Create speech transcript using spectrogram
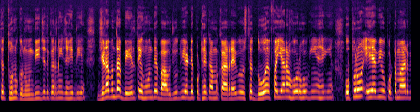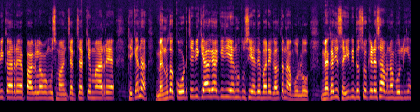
ਤੇ ਤੁਹਾਨੂੰ ਕਾਨੂੰਨ ਦੀ ਇੱਜ਼ਤ ਕਰਨੀ ਚਾਹੀਦੀ ਹੈ। ਜਿਹੜਾ ਬੰਦਾ ਬੇਲ ਤੇ ਹੋਣ ਦੇ ਬਾਵਜੂਦ ਵੀ ਐਡੇ ਪੁੱਠੇ ਕੰਮ ਕਰ ਰਿਹਾ ਵੀ ਉਸ ਤੇ ਦੋ ਐਫ ਆਈ ਆਰਾਂ ਹੋਰ ਹੋ ਗਈਆਂ ਹੈਗੀਆਂ, ਉੱਪਰੋਂ ਇਹ ਹੈ ਵੀ ਉਹ ਕੁੱਟਮਾਰ ਵੀ ਕਰ ਰਿਹਾ, ਪਾਗਲਾਂ ਵਾਂਗੂ ਸਮਾਨ ਚੱਕ ਚੱਕ ਕੇ ਮਾਰ ਰਿਹਾ, ਠੀਕ ਹੈ ਨਾ? ਮੈਨੂੰ ਤਾਂ ਕੋਰਟ 'ਚ ਵੀ ਕਿਹਾ ਗਿਆ ਕਿ ਜੀ ਇਹਨੂੰ ਤੁਸੀਂ ਇਹਦੇ ਬਾਰੇ ਗਲਤ ਨਾ ਬੋਲੋ। ਮੈਂ ਕਿਹਾ ਜੀ ਸਹੀ ਵੀ ਦੱਸੋ ਕਿਹੜੇ ਹਿਸਾਬ ਨਾਲ ਬੋਲੀਏ?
